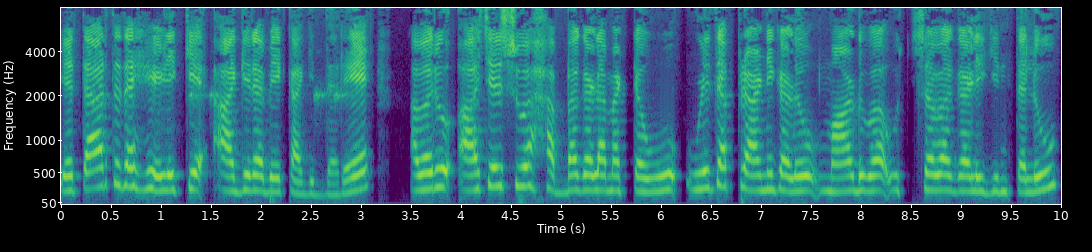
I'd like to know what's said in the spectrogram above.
ಯಥಾರ್ಥದ ಹೇಳಿಕೆ ಆಗಿರಬೇಕಾಗಿದ್ದರೆ ಅವರು ಆಚರಿಸುವ ಹಬ್ಬಗಳ ಮಟ್ಟವು ಉಳಿದ ಪ್ರಾಣಿಗಳು ಮಾಡುವ ಉತ್ಸವಗಳಿಗಿಂತಲೂ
